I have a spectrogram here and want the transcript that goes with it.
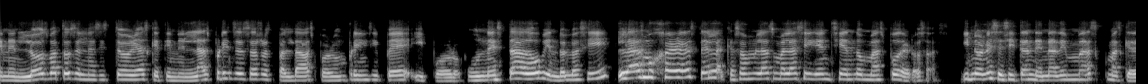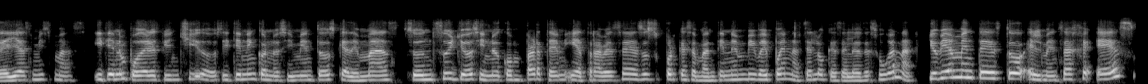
tienen los vatos en las historias, que tienen las princesas respaldadas por un príncipe y por un estado, viéndolo así, las mujeres de la que son las malas siguen siendo más poderosas y no necesitan de nadie más más que de ellas mismas y tienen poderes bien chidos y tienen conocimientos que además son suyos y no comparten y a través de eso es porque se mantienen viva y pueden hacer lo que se les dé su gana. Y obviamente esto, el mensaje es,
